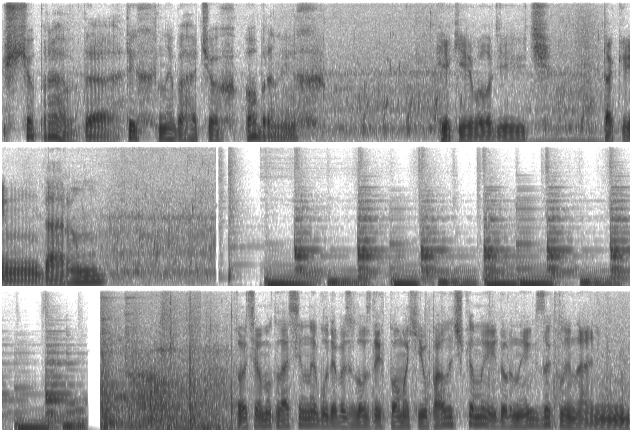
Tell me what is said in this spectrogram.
Щоправда, тих небагатьох обраних, які володіють таким даром. У цьому класі не буде безглуздих помахів паличками і дурних заклинань.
